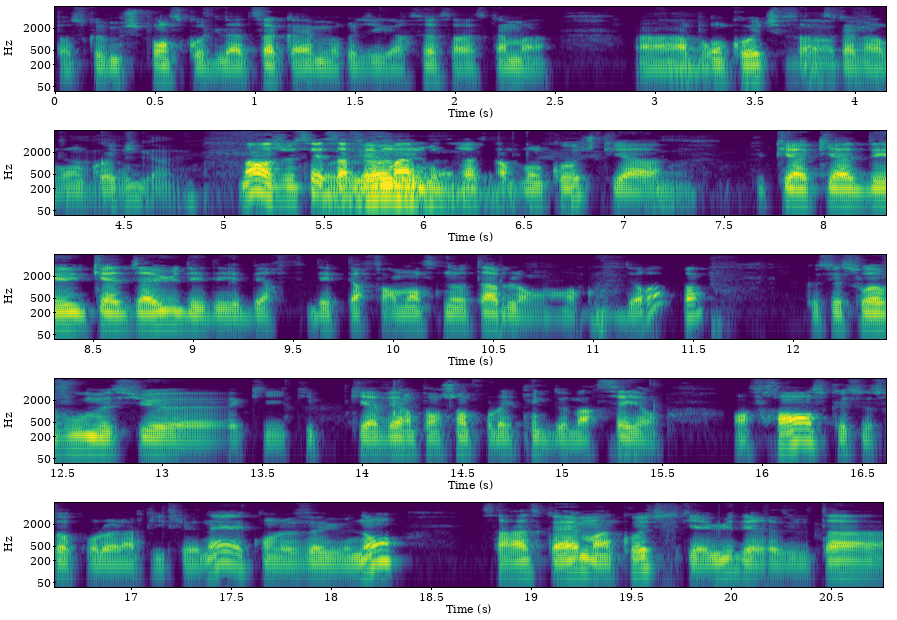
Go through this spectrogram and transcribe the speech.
parce que je pense qu'au-delà de ça, quand même, Rudy Garcia, ça reste quand même un, un, un bon coach. Ça Ah, reste quand même un bon coach. regarde. Non, je sais, ça fait non, mal, mais- ça reste un bon coach qui a qui a, qui a, des, qui a déjà eu des, des, perf- des performances notables en, en Coupe d'Europe. hein. Que ce soit vous, monsieur, euh, qui, qui, qui avez un penchant pour l'Olympique de Marseille en, en France, que ce soit pour l'Olympique lyonnais, qu'on le veuille ou non, ça reste quand même un coach qui a eu des résultats,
